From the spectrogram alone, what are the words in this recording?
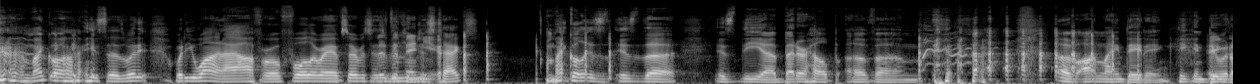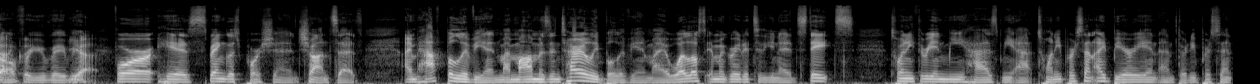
Michael. He says, "What do you, what do you want? I offer a full array of services. There's we a can menu. just text." Michael is is the is the uh, better help of um of online dating. He can do it all for you, baby. Yeah. For his Spanglish portion, Sean says, I'm half Bolivian. My mom is entirely Bolivian. My abuelos immigrated to the United States. 23andMe has me at 20% Iberian and 30%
